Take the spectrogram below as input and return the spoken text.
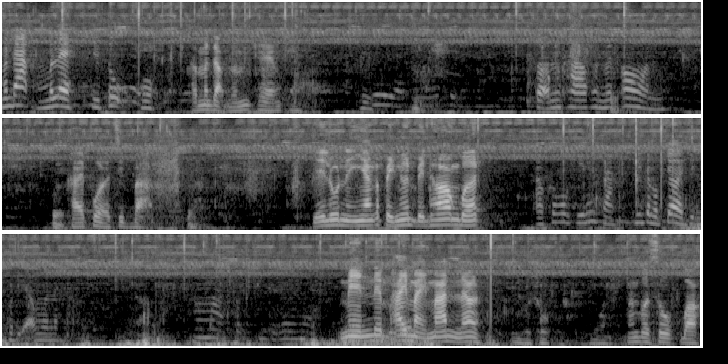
มันดับมาเลยอยู่ตู้โอ้ๆถ้ามันดับน้ำแข็งตอนข้าวพันมันอ่อน ขายพวกละสิบบาทยายรุ่นนี่ยังก็เป็นเงินเป็นทองเบิดเอาเข้าวกินค่ะนี่จะบอกจ่อยกินคนเดียวมันนะเมนเนี่ยไพ่ใหม่มันแล้วบ่สุกมันบ่สุกบอก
